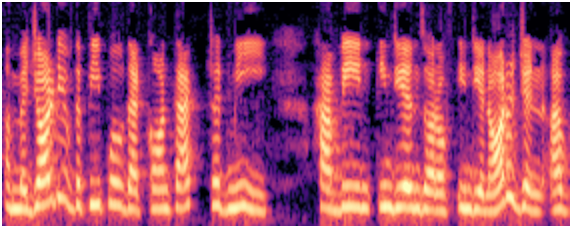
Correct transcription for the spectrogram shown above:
a majority of the people that contacted me have been Indians or of Indian origin, I've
